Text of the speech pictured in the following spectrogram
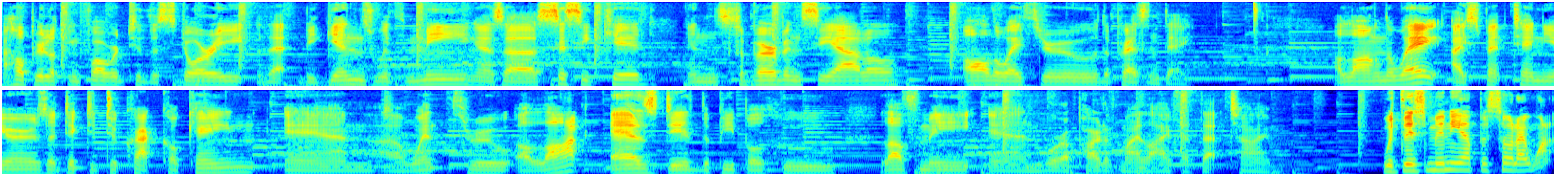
I hope you're looking forward to the story that begins with me as a sissy kid in suburban Seattle all the way through the present day. Along the way, I spent 10 years addicted to crack cocaine and uh, went through a lot, as did the people who loved me and were a part of my life at that time. With this mini episode, I want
